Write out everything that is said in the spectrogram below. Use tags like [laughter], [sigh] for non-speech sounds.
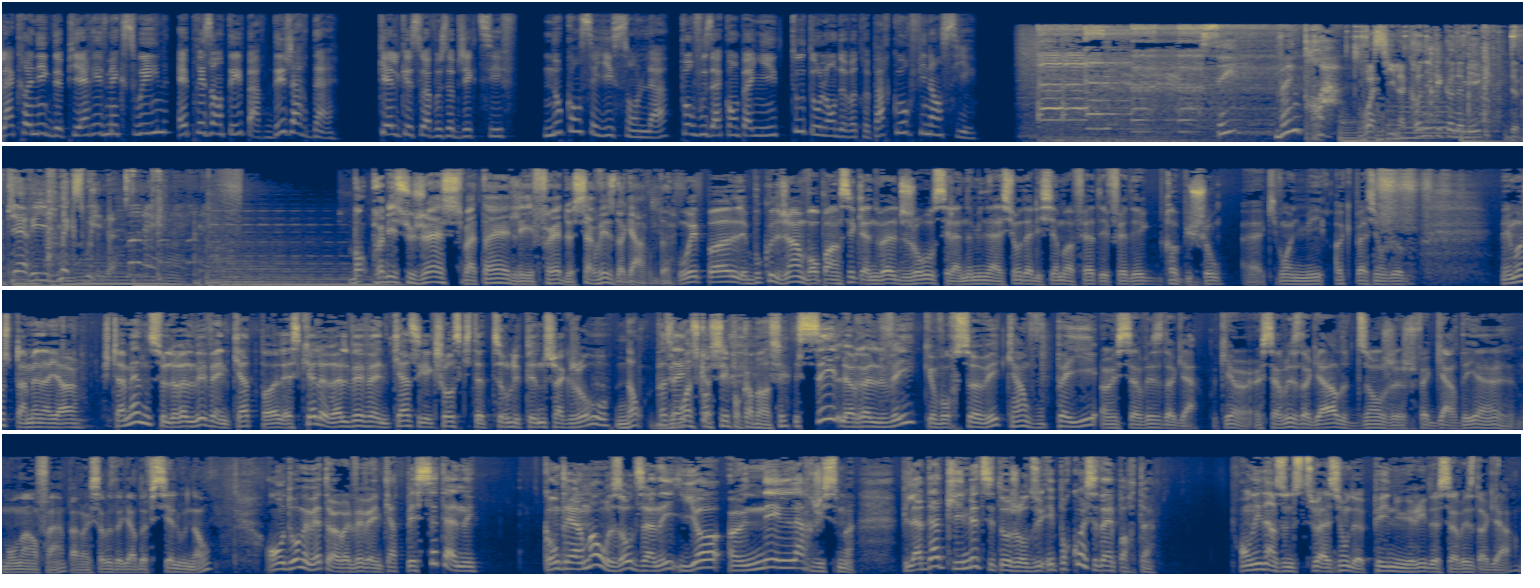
La chronique de Pierre-Yves McSween est présentée par Desjardins. Quels que soient vos objectifs, nos conseillers sont là pour vous accompagner tout au long de votre parcours financier. C'est 23. Voici la chronique économique de Pierre-Yves McSween. Bon, premier sujet ce matin, les frais de service de garde. Oui, Paul, beaucoup de gens vont penser que la nouvelle du jour, c'est la nomination d'Alicia Moffett et Frédéric Robuchon euh, qui vont animer Occupation Double. Mais moi, je t'amène ailleurs. Je t'amène sur le relevé 24, Paul. Est-ce que le relevé 24, c'est quelque chose qui te turlupine chaque jour? Non. Dis-moi ce que c'est pour commencer. C'est le relevé que vous recevez quand vous payez un service de garde. OK? Un, service de garde, disons, je, je fais garder hein, mon enfant par un service de garde officiel ou non. On doit me mettre un relevé 24. Mais cette année, Contrairement aux autres années, il y a un élargissement. Puis la date limite, c'est aujourd'hui. Et pourquoi c'est important? On est dans une situation de pénurie de services de garde.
